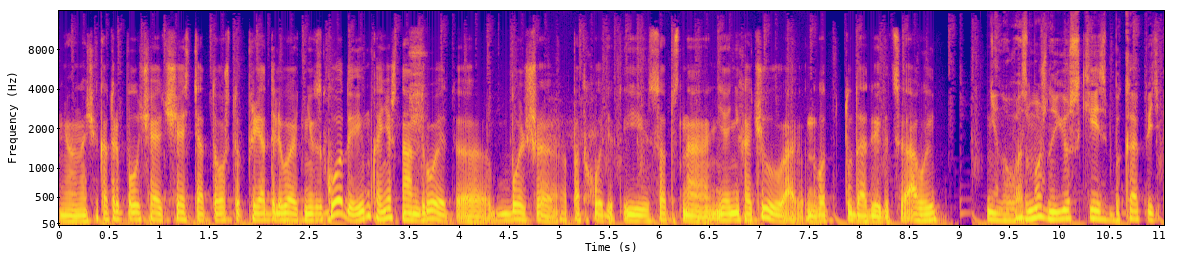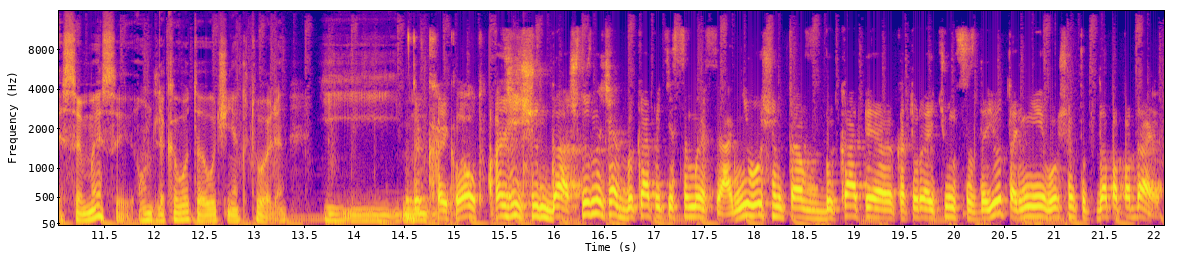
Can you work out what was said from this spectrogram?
э, значит, которые получают счастье от того, что преодолевают невзгоды, им, конечно, Android э, больше подходит. И, собственно, я не хочу а, вот туда двигаться. А вы? Не, ну, возможно, use case бэкапить смс, он для кого-то очень актуален. И... Так iCloud. А подожди, что, да, что означает бэкапить смс? Они, в общем-то, в бэкапе, который iTunes создает, они, в общем-то, туда попадают.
